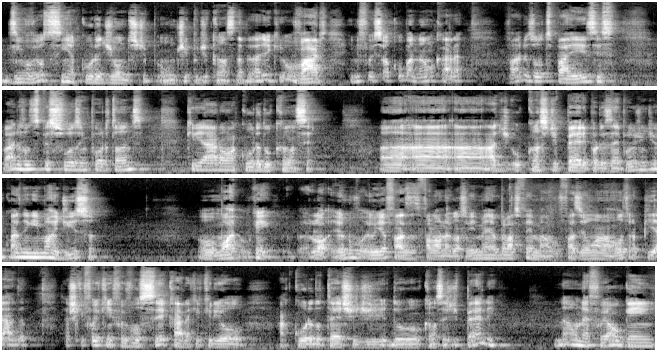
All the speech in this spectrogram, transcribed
desenvolveu sim a cura de um, dos tipo, um tipo de câncer. Na verdade, criou vários. E não foi só Cuba, não, cara. Vários outros países, várias outras pessoas importantes criaram a cura do câncer a, a, a, o câncer de pele, por exemplo. Hoje em dia quase ninguém morre disso. Ou morre. Okay, eu, não, eu ia fazer, falar um negócio aqui, mas eu blasfemar. Vou fazer uma outra piada. Acho que foi quem? Foi você, cara, que criou a cura do teste de, do câncer de pele? Não, né? Foi alguém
